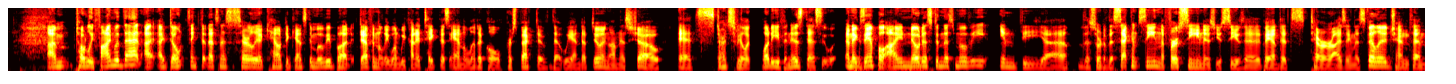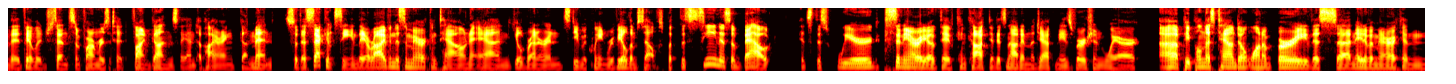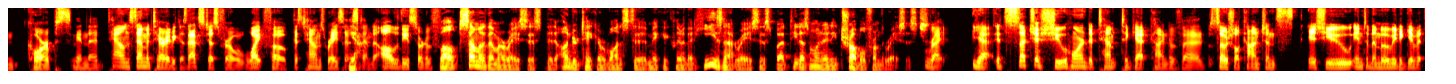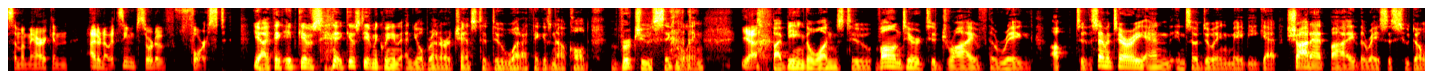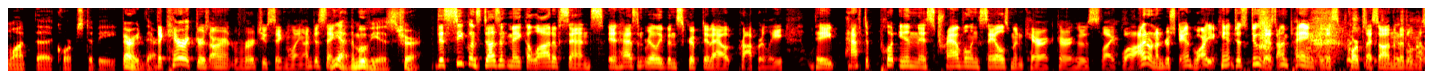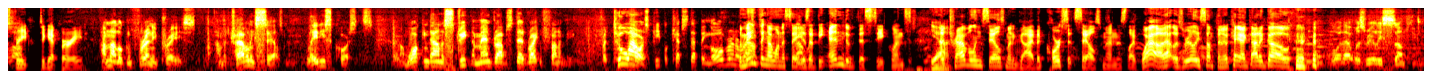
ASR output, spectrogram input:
I'm totally fine with that. I, I don't think that that's necessarily a count against a movie, but definitely when we kind of take this analytical perspective that we end up doing on this show, it starts to feel like, what even is this? An example I noticed in this movie, in the uh, the sort of the second scene, the first scene is you see the bandits terrorizing this village, and then the village sends some farmers to find guns. They end up hiring gunmen. So the second scene, they arrive in this American town, and Yul Brynner and Steve McQueen reveal themselves. But the scene is about it's this weird scenario they've concocted. It's not in the Japanese version where uh, people in this town don't want to bury this uh, Native American corpse in the town cemetery because that's just for white folk. This town's racist, Yeah. and all of these sort of Well, some of them are racist. The Undertaker wants to make it clear that he's not racist, but he doesn't want any trouble from the racists. Right. Yeah, it's such a shoehorned attempt to get kind of a social conscience issue into the movie to give it some American. I don't know. It seemed sort of forced. Yeah, I think it gives it gives Steve McQueen and Yul Brynner a chance to do what I think is now called virtue signaling Yeah. by being the ones to volunteer to drive the rig up to the cemetery and in so doing maybe get shot at by the racists who don't want the corpse to be buried there. The characters aren't virtue signaling. I'm just saying yeah, the movie is, sure. This sequence doesn't make a lot of sense. It hasn't really been scripted out properly. They have to put in this traveling salesman character who's like, Well, I don't understand why you can't just do this. I'm paying for this corpse I saw in the middle of the street to get buried. I'm not looking for any praise. I'm a traveling salesman. Ladies' corsets. I'm walking down the street and a man drops dead right in front of me. For two hours, people kept stepping over and The main thing I want to say is at the end of this sequence, Yeah. the traveling salesman guy, the corset salesman, is like, wow, that was really something. Okay, I gotta go. Boy, that was really something.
